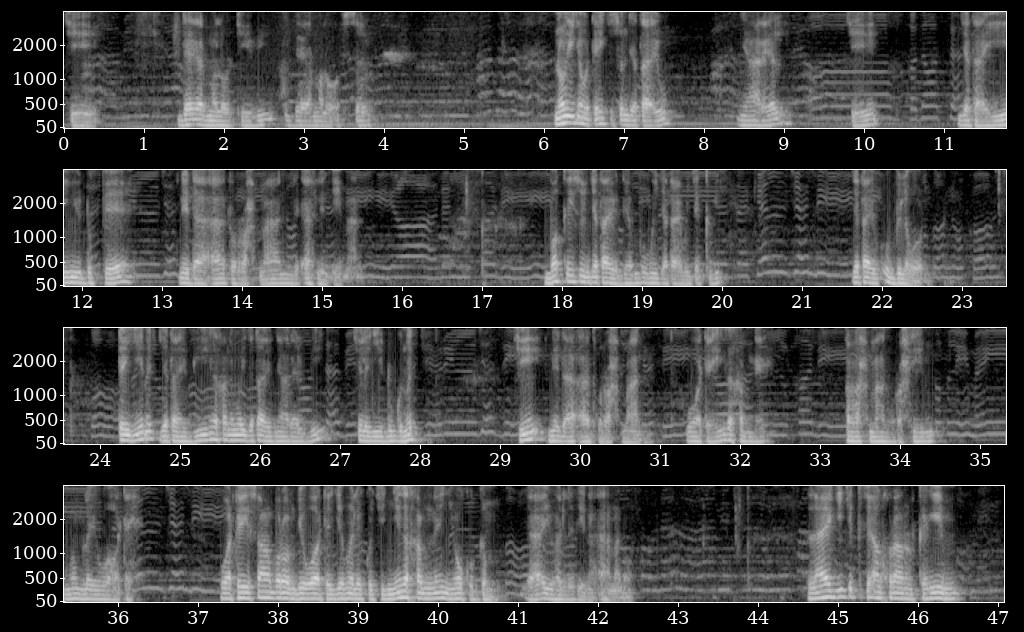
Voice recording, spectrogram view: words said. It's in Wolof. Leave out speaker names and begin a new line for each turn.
ci DR Malo TV ak DR Malo officiel noo ngi ñëw tey ci sun jataayu ñaareel ci jataay yi ñu duppee nidaatu rahman li ahlil iman mbokk yi suñ jataayu démb muy jataay bu njëkk bi jataay bu ubbi la woon tey jii nag jataay bii nga xam ne mooy jataayu ñaareel bi ci la ñuy dugg nag ci nidaatu rahman woote yi nga xam ne rahmaanu rahim moom lay woote woote yi sama borom di woote jëmale ko ci ñi nga xam ne ñoo ko gëm yaa ayuha alladina amanu laay ji jëkk ci alquranul karim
